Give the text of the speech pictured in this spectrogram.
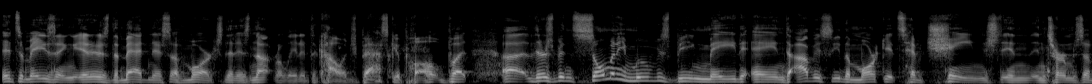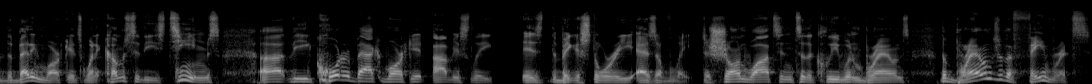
It's amazing. It is the madness of March that is not related to college basketball. But uh, there's been so many moves being made, and obviously the markets have changed in, in terms of the betting markets when it comes to these teams. Uh, the quarterback market, obviously, is the biggest story as of late. Deshaun Watson to the Cleveland Browns. The Browns are the favorites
